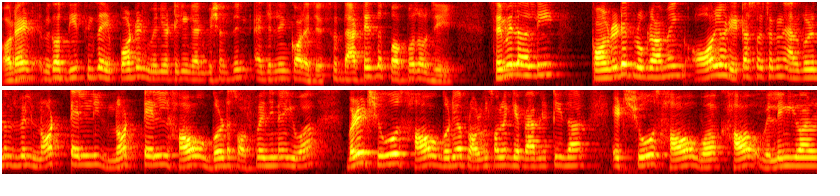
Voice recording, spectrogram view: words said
all right? Because these things are important when you're taking admissions in engineering colleges. So that is the purpose of JEE similarly competitive programming or your data structures and algorithms will not tell you not tell how good a software engineer you are but it shows how good your problem solving capabilities are. It shows how work how willing you are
